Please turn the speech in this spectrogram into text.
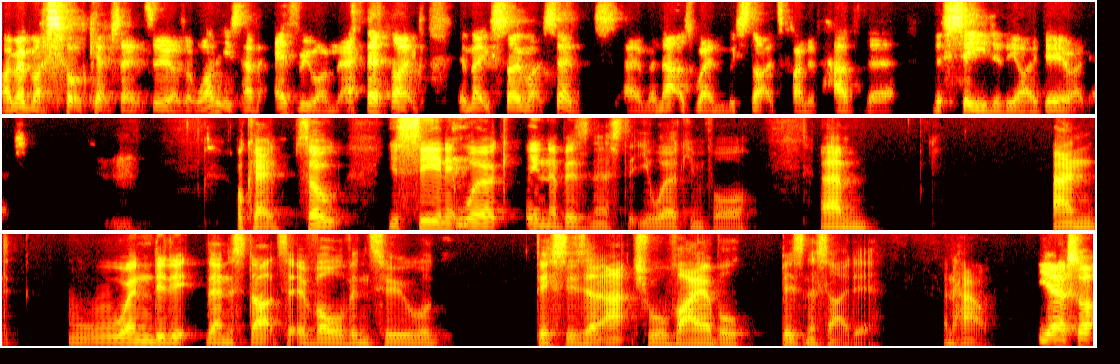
I remember I sort of kept saying too, I was like, why don't you just have everyone there? like it makes so much sense. Um, and that was when we started to kind of have the the seed of the idea, I guess. Okay, so you're seeing it work in a business that you're working for, um, and when did it then start to evolve into? this is an actual viable business idea and how? Yeah, so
